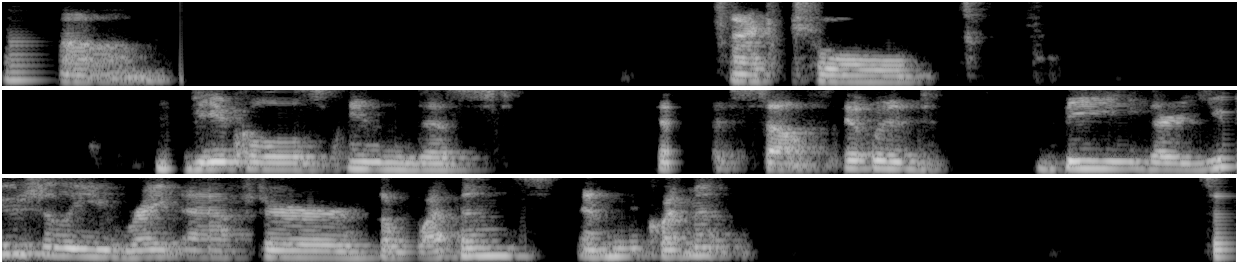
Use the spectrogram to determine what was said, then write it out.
um, actual vehicles in this itself. It would be they're usually right after the weapons and equipment. So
